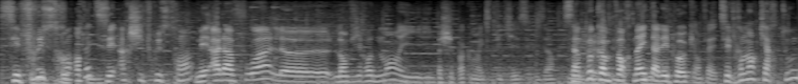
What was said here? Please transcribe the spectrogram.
C'est frustrant, en fait c'est archi frustrant, mais à la fois le- l'environnement, il... je sais pas comment expliquer, c'est bizarre. C'est un peu je comme Fortnite à l'époque en fait. C'est vraiment cartoons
